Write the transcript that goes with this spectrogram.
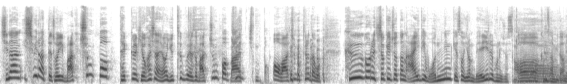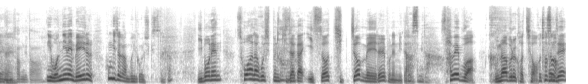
지난 11화 때 저희 맞춤법 댓글 기억하시나요? 유튜브에서 맞춤법 틀- 맞춤법. 어 맞춤법 틀렸다고 그거를 지적해 주셨던 아이디 원님께서 이런 메일을 보내주셨습니다. 아, 감사합니다. 네. 네. 감사합니다. 이 원님의 메일을 홍 기자가 한번 읽어주시겠습니까? 이번엔 소환하고 싶은 기자가 있어 직접 메일을 보냅니다. 그렇습니다. 사회부와 문화부를 거쳐 거쳐서. 현재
